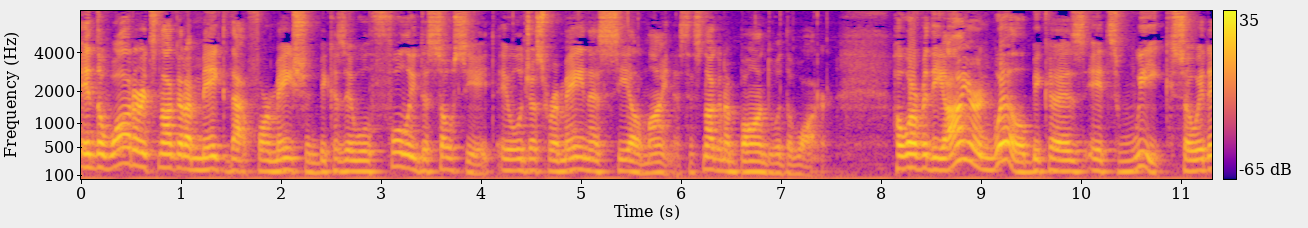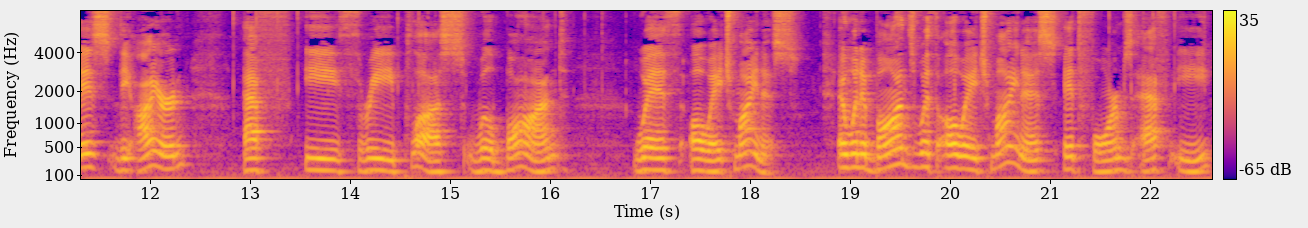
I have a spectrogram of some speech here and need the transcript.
in the water, it's not going to make that formation because it will fully dissociate. It will just remain as Cl minus. It's not going to bond with the water. However, the iron will because it's weak. So it is the iron Fe3 plus will bond with OH minus. And when it bonds with OH minus, it forms FeOH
